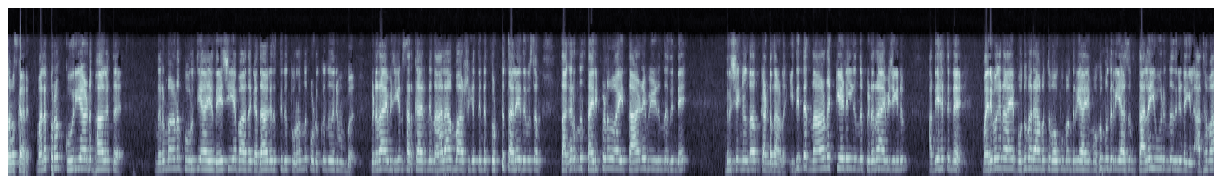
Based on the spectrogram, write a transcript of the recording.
നമസ്കാരം. മലപ്പുറം കൂരിയാട് ഭാഗത്ത് നിർമ്മാണം പൂർത്തിയായ ദേശീയപാത ഗതാഗതത്തിന് തുറന്നു കൊടുക്കുന്നതിന് മുമ്പ് പിണറായി വിജയൻ സർക്കാരിന്റെ നാലാം വാർഷികത്തിന്റെ തൊട്ട് തലേ ദിവസം തകർന്ന് തരിപ്പണമായി താഴെ വീഴുന്നതിന്റെ ദൃശ്യങ്ങൾ നാം കണ്ടതാണ്. ഇതിന്റെ നാണക്കേടിൽ നിന്ന് പിണറായി വിജയനും അദ്ദേഹത്തിന്റെ മരുമകനായ പൊതുമരാമത്ത് വകുപ്പ് മന്ത്രിയായ മുഹമ്മദ് റിയാസും തലയൂരുന്നതിനിടയിൽ അഥവാ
